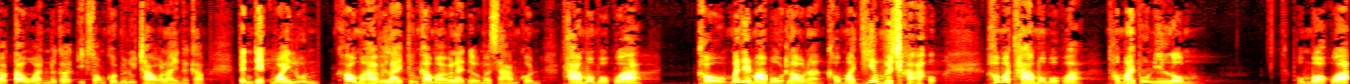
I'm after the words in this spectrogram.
ชาวไต้หวันแล้วก็อีกสองคนไม่รู้ชาวอะไรนะครับ เป็นเด็กวัยรุ่นเข้ามหาวิทยาลัยเพิ่งเข้ามหาวิทยาลัยเดินมาสามคน ถามมาบอกว่าเขาไม่ได้มาโบสถ์เรานะเขามาเยี่ยมเมื่อเช้าเขามาถามมาบอกว่าทำไมพวกนี้ล้ม ผมบอกว่า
